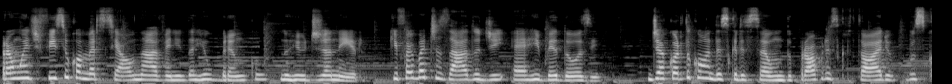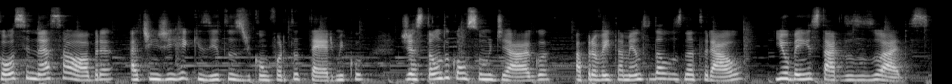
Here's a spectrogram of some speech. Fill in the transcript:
para um edifício comercial na Avenida Rio Branco, no Rio de Janeiro, que foi batizado de RB12, de acordo com a descrição do próprio escritório, buscou-se nessa obra atingir requisitos de conforto térmico, gestão do consumo de água, aproveitamento da luz natural e o bem-estar dos usuários.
